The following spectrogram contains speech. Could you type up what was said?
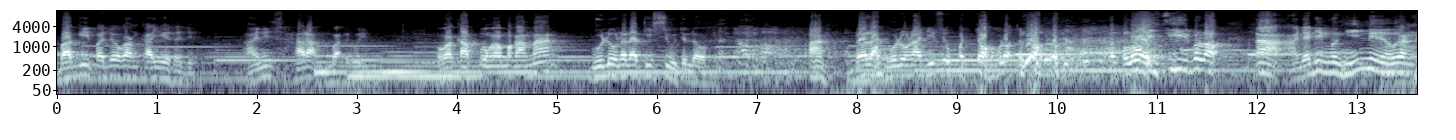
bagi pada orang kaya saja. Ha, ini haram buat aku ni. Orang kampung ramai-ramai gulung dalam tisu telur. Ha, dah lah gulung dalam tisu pecah pula telur. Telur isi pula. Ha, jadi menghina orang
